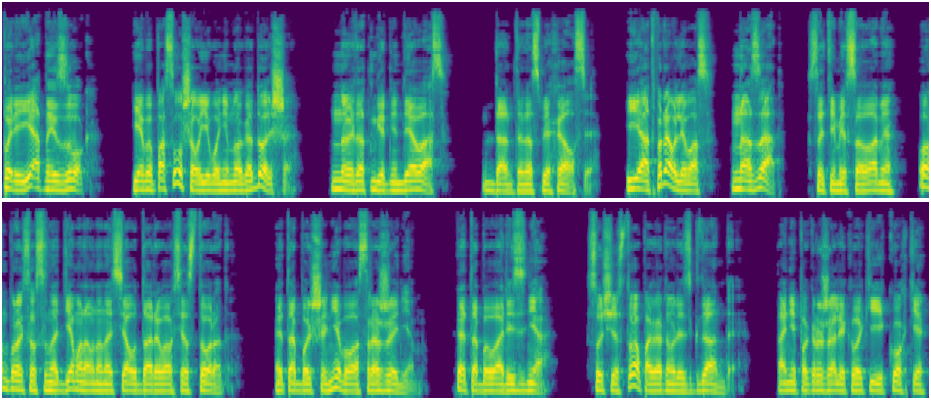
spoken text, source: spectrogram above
«Приятный звук! Я бы послушал его немного дольше, но этот мир не для вас!» Данте насмехался. «Я отправлю вас назад!» С этими словами он бросился на демонов, нанося удары во все стороны. Это больше не было сражением. Это была резня. Существа повернулись к Данте. Они погружали клыки и когти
